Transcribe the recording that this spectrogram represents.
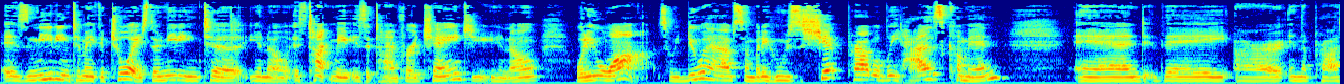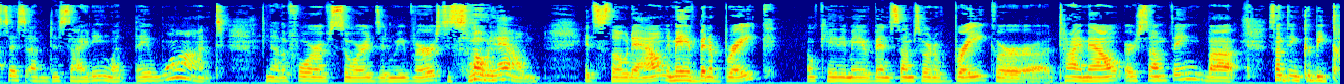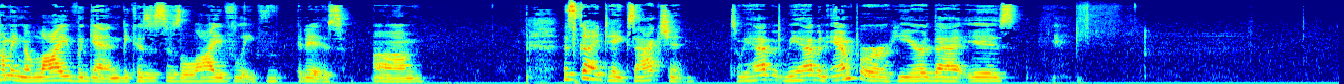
is needing to make a choice. They're needing to, you know, it's time. Maybe is it time for a change? You, you know, what do you want? So we do have somebody whose ship probably has come in, and they are in the process of deciding what they want. Now the Four of Swords in reverse is slow down. It's slow down. There may have been a break Okay, there may have been some sort of break or a timeout or something, but something could be coming alive again because this is lively. It is. Um, this guy takes action. So we have we have an emperor here that is.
